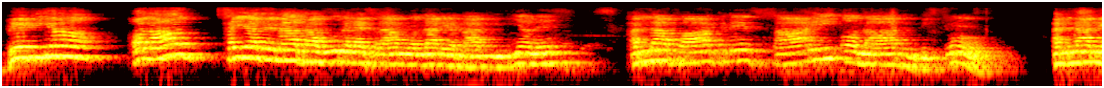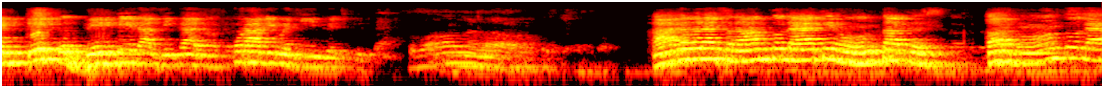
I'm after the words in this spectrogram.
بیٹیاں اولاد سیدنا داود علیہ السلام واللہ نے عطا کی دیا نے اللہ پاک نے ساری اولاد بچوں، اللہ نے ایک بیٹے کا ذکر قرآن مجید میں کیا۔ آدم علیہ السلام تو لے کے ہون تک، اور ہون تو لے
